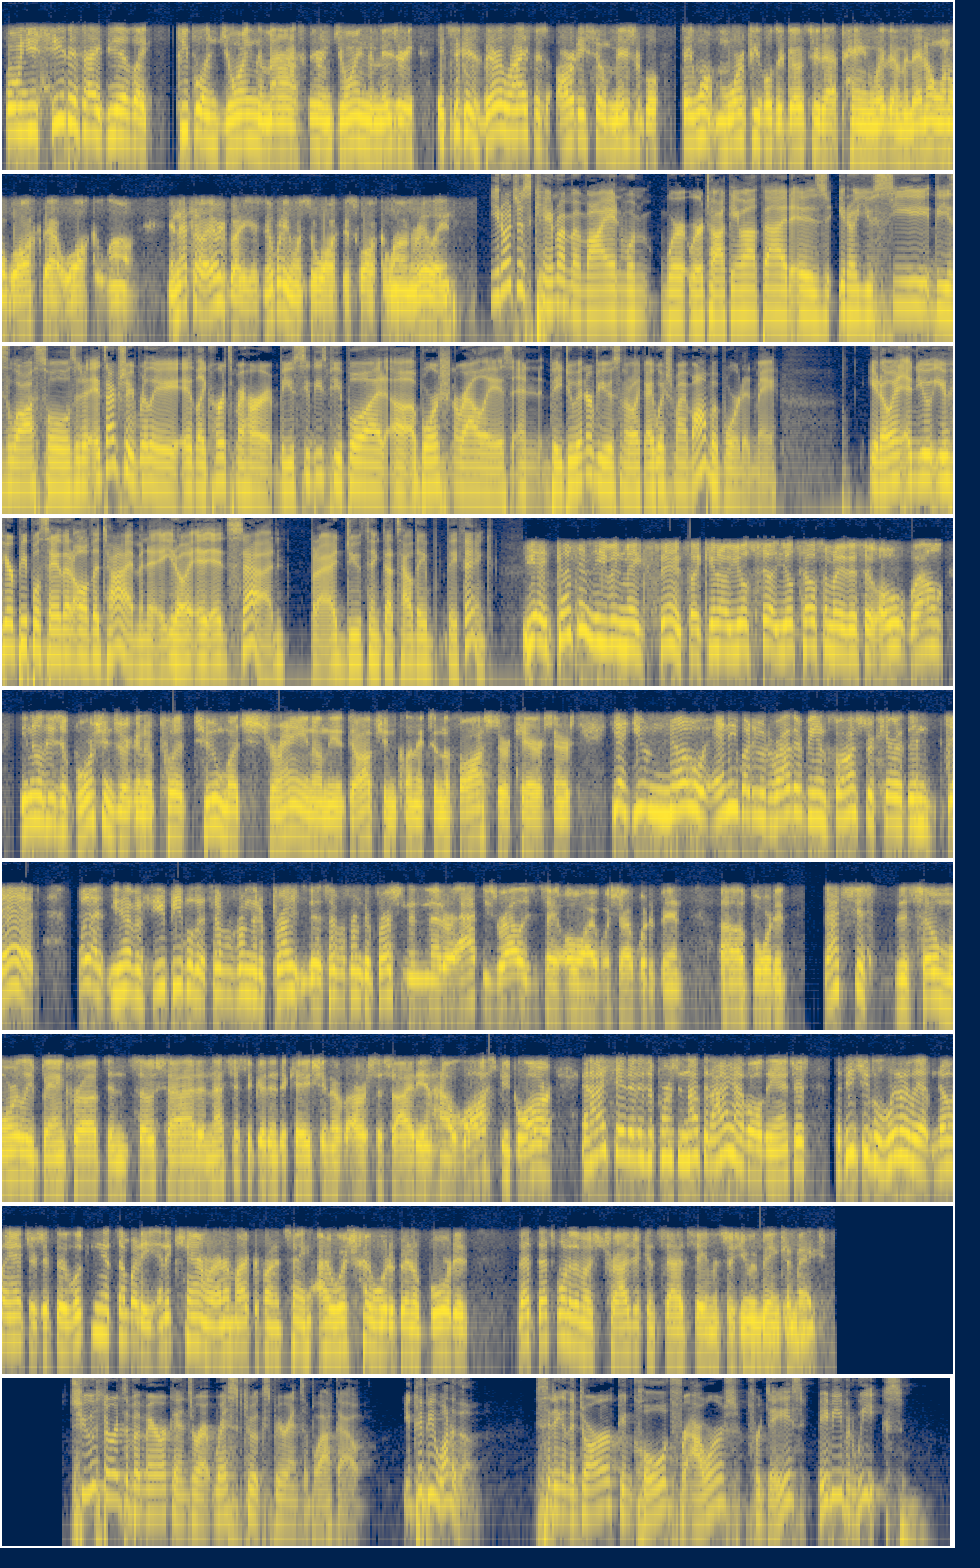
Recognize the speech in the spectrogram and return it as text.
But when you see this idea of like people enjoying the mask, they're enjoying the misery, it's because their life is already so miserable. They want more people to go through that pain with them, and they don't want to walk that walk alone. And that's how everybody is. Nobody wants to walk this walk alone, really. You know what just came to my mind when we're, we're talking about that is, you know, you see these lost souls. It, it's actually really, it like hurts my heart, but you see these people at uh, abortion rallies and they do interviews and they're like, I wish my mom aborted me. You know, and, and you, you hear people say that all the time and, it, you know, it, it's sad, but I do think that's how they, they think. Yeah, it doesn't even make sense. Like you know, you'll tell you'll tell somebody they say, "Oh, well, you know, these abortions are going to put too much strain on the adoption clinics and the foster care centers." Yeah, you know, anybody would rather be in foster care than dead. But you have a few people that suffer from the depression that suffer from depression and that are at these rallies and say, "Oh, I wish I would have been uh, aborted." That's just that's so morally bankrupt and so sad, and that's just a good indication of our society and how lost people are. And I say that as a person, not that I have all the answers, but these people literally have no answers. If they're looking at somebody in a camera and a microphone and saying, "I wish I would have been aborted," that that's one of the most tragic and sad statements a human being can make. Two thirds of Americans are at risk to experience a blackout. You could be one of them, sitting in the dark and cold for hours, for days, maybe even weeks.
